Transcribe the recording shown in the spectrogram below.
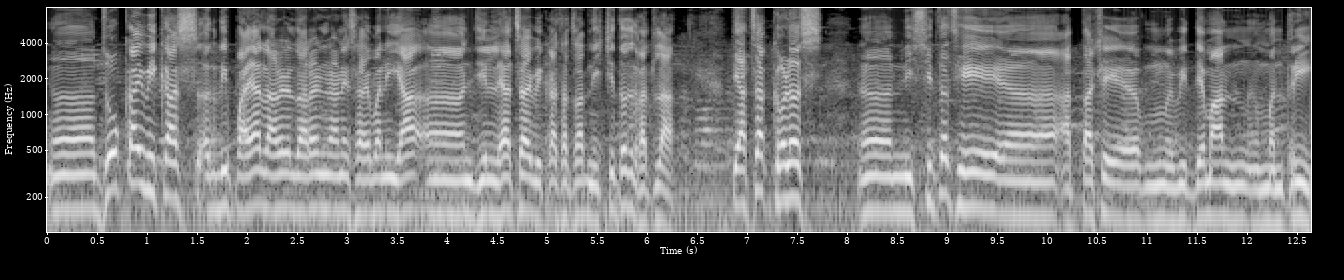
जो काही विकास अगदी पाया नारायण नारायण राणे साहेबांनी या जिल्ह्याचा विकासाचा निश्चितच घातला त्याचा कळस निश्चितच हे आत्ताचे विद्यमान मंत्री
